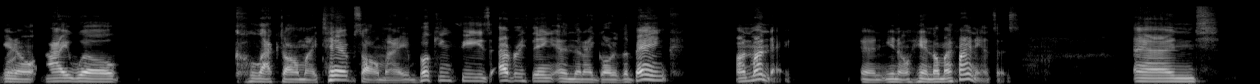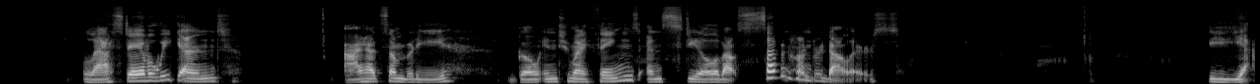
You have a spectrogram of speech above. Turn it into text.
you right. know i will collect all my tips all my booking fees everything and then i go to the bank on monday and you know handle my finances and last day of a weekend i had somebody go into my things and steal about $700 yeah.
